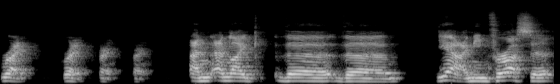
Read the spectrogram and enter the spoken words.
Right, right, right, right. And and like the the yeah, I mean for us at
